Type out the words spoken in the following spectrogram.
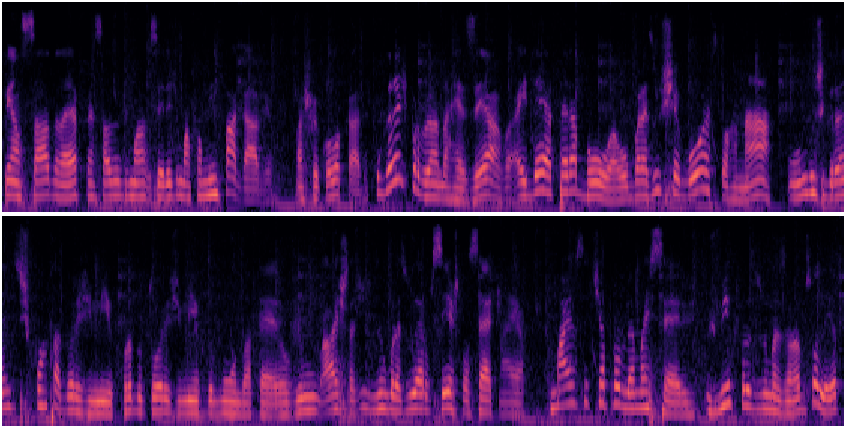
pensado na época, pensado de uma, seria de uma forma impagável, mas foi colocada. O grande problema da reserva, a ideia até era boa. O Brasil chegou a se tornar um dos grandes exportadores de micro, produtores de micro do mundo até. Eu vi um, a estatística dizia que o Brasil era o sexto ou sétimo na época. Mas você tinha problemas sérios. Os micros no Brasil eram obsoletos,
